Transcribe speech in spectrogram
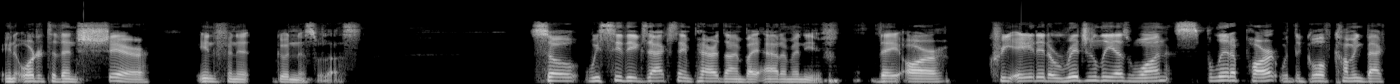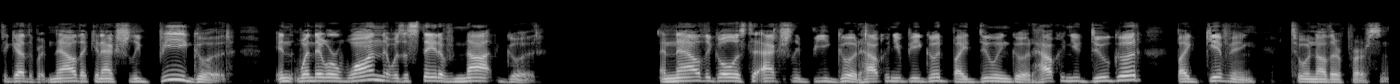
in order to then share infinite goodness with us. So we see the exact same paradigm by Adam and Eve. They are created originally as one, split apart with the goal of coming back together, but now they can actually be good. In, when they were one, there was a state of not good. And now the goal is to actually be good. How can you be good? By doing good. How can you do good? By giving to another person.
